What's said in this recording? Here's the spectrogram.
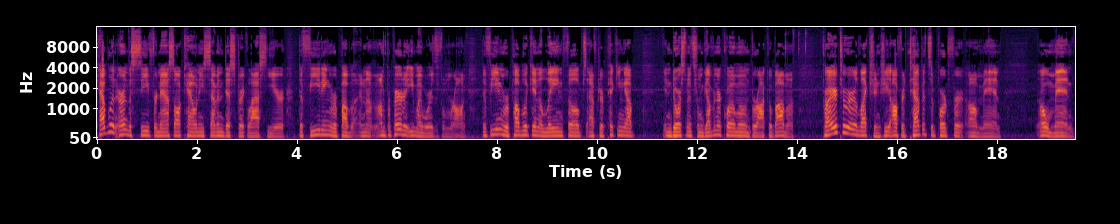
Kaplan earned the seat for Nassau County 7 District last year, defeating Republican. And I'm prepared to eat my words if I'm wrong. Defeating Republican Elaine Phillips after picking up endorsements from Governor Cuomo and Barack Obama. Prior to her election, she offered tepid support for. Oh man. Oh man,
